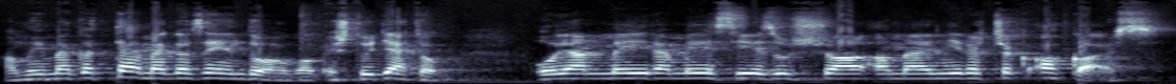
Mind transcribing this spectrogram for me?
Ami meg a te, meg az én dolgom. És tudjátok, olyan mélyre mész Jézussal, amennyire csak akarsz.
